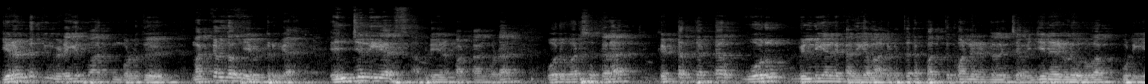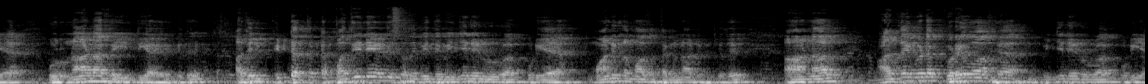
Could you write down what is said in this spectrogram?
இரண்டுக்கும் இடையில் பார்க்கும் பொழுது மக்கள் தொகையை விட்டுருங்க. என்ஜினியர்ஸ் அப்படின்னு பார்த்தாங்க கூட ஒரு வருஷத்துல கிட்டத்தட்ட ஒரு பில்லியனுக்கு அதிகமாக கிட்டத்தட்ட பத்து பன்னிரெண்டு லட்சம் இன்ஜினியர்களை உருவாக்கக்கூடிய ஒரு நாடாக இந்தியா இருக்குது. அதில் கிட்டத்தட்ட பதினேழு சதவீதம் இன்ஜினியர்கள் உருவாக்கக்கூடிய மாநிலமாக தமிழ்நாடு இருக்குது. ஆனால் அதை விட குறைவாக இன்ஜினியர் உருவாக்கக்கூடிய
